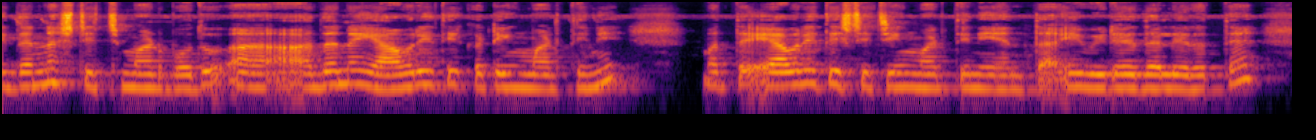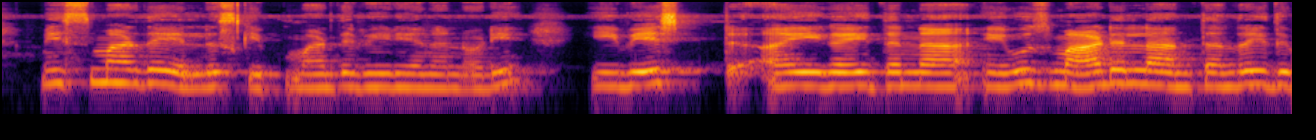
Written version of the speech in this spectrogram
ಇದನ್ನು ಸ್ಟಿಚ್ ಮಾಡ್ಬೋದು. ಅದನ್ನು ಯಾವ ರೀತಿ ಕಟಿಂಗ್ ಮಾಡ್ತೀನಿ, ಮತ್ತು ಯಾವ ರೀತಿ ಸ್ಟಿಚಿಂಗ್ ಮಾಡ್ತೀನಿ ಅಂತ ಈ ವಿಡಿಯೋದಲ್ಲಿರುತ್ತೆ. ಮಿಸ್ ಮಾಡದೆ ಎಲ್ಲೂ ಸ್ಕಿಪ್ ಮಾಡಿದೆ ವಿಡಿಯೋನ ನೋಡಿ. ಈ ವೇಸ್ಟ್ ಈಗ ಇದನ್ನು ಯೂಸ್ ಮಾಡಿಲ್ಲ ಅಂತಂದರೆ ಇದು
